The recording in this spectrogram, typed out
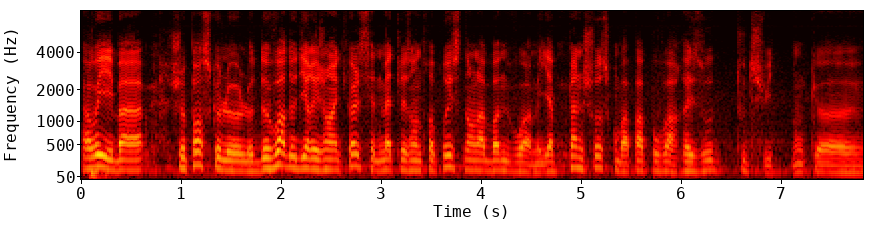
Ah oui, bah, je pense que le, devoir de dirigeant actuel, c'est de mettre les entreprises dans la bonne voie. Mais il y a plein de choses qu'on ne va pas pouvoir résoudre tout de suite. Donc, euh,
